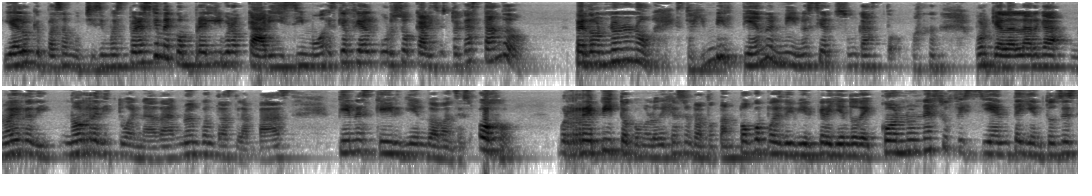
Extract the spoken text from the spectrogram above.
Y algo que pasa muchísimo es, pero es que me compré el libro carísimo, es que fui al curso carísimo, estoy gastando. Perdón, no, no, no, estoy invirtiendo en mí, no es cierto, es un gasto. Porque a la larga no, hay no reditúa nada, no encuentras la paz, tienes que ir viendo avances. Ojo, repito, como lo dije hace un rato, tampoco puedes vivir creyendo de con una es suficiente y entonces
